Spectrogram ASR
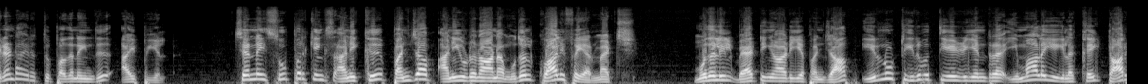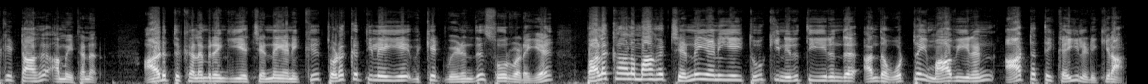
இரண்டாயிரத்து பதினைந்து ஐபிஎல் சென்னை சூப்பர் கிங்ஸ் அணிக்கு பஞ்சாப் அணியுடனான முதல் குவாலிஃபயர் மேட்ச் முதலில் பேட்டிங் ஆடிய பஞ்சாப் இருநூற்று இருபத்தி ஏழு என்ற இமாலய இலக்கை டார்கெட்டாக அமைத்தனர். அடுத்து களமிறங்கிய சென்னை அணிக்கு தொடக்கத்திலேயே விக்கெட் விழுந்து சோர்வடைய பல காலமாக சென்னை அணியை தூக்கி நிறுத்தியிருந்த அந்த ஒற்றை மாவீரன் ஆட்டத்தை கையில் எடுக்கிறான்.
